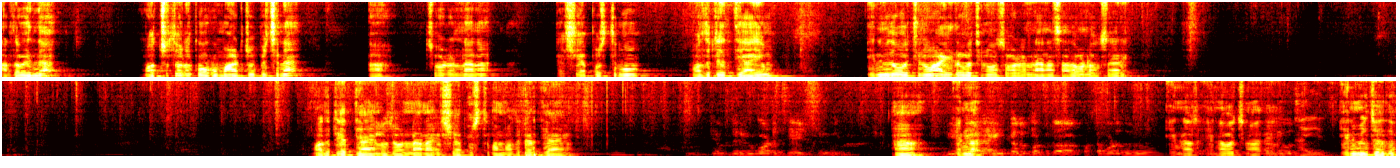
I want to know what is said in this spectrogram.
అర్థమైందా? మచ్చుతోనికి ఒక మాట చూపించిన? చూడండి నాన్న యశా పుస్తకం మొదటి అధ్యాయం ఎనిమిదో వచ్చినో ఐదో వచ్చినో చూడండి నాన్న చదవండి ఒకసారి. మొదటి అధ్యాయంలో చూడండి నాన్న యశ్యా పుస్తకం మొదటి అధ్యాయం. ఎన్న ఎన్నో వచ్చిన అది? ఎనిమిది చదువు.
